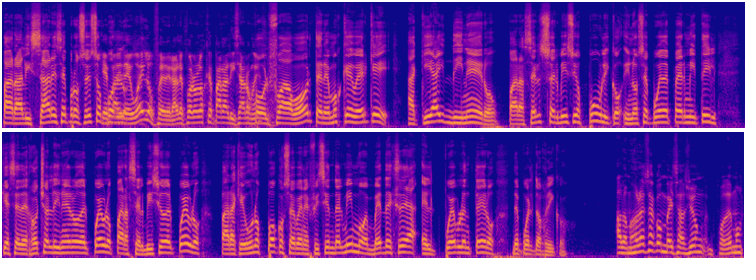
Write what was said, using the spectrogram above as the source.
paralizar ese proceso. por de los federales fueron los que paralizaron Por favor, tenemos que ver que aquí hay dinero para hacer servicios públicos y no se puede permitir que se derroche el dinero del pueblo para servicio del pueblo, para que unos pocos se beneficien del mismo en vez de que sea el pueblo entero de Puerto Rico. A lo mejor esa conversación podemos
